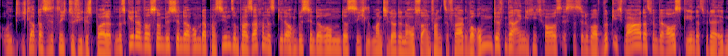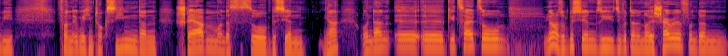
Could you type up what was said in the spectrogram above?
und ich glaube, das ist jetzt nicht zu viel gespoilert. Und es geht einfach so ein bisschen darum, da passieren so ein paar Sachen. Es geht auch ein bisschen darum, dass sich manche Leute dann auch so anfangen zu fragen, warum dürfen wir eigentlich nicht raus? Ist das denn überhaupt wirklich wahr, dass wenn wir rausgehen, dass wir da irgendwie von irgendwelchen Toxinen dann sterben? Und das ist so ein bisschen, ja. Und dann äh, äh, geht's halt so ja, so ein bisschen, sie, sie wird dann eine neue Sheriff und dann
